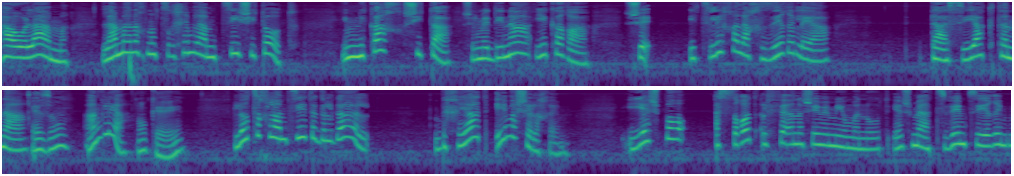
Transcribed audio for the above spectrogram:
העולם. למה אנחנו צריכים להמציא שיטות? אם ניקח שיטה של מדינה יקרה, שהצליחה להחזיר אליה תעשייה קטנה... איזו? אנגליה. אוקיי. לא צריך להמציא את הגלגל. בחייאת אימא שלכם. יש פה עשרות אלפי אנשים עם מיומנות, יש מעצבים צעירים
